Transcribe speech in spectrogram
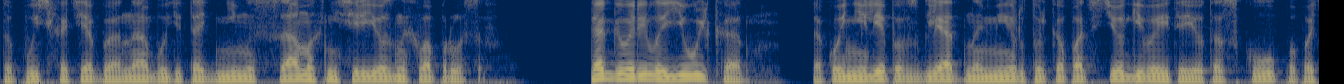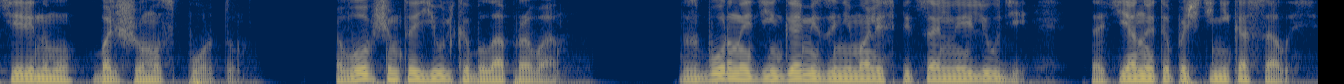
то пусть хотя бы она будет одним из самых несерьезных вопросов. Как говорила Юлька, такой нелепый взгляд на мир только подстегивает ее тоску по потерянному большому спорту. В общем-то, Юлька была права. В сборной деньгами занимались специальные люди, Татьяну это почти не касалось.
